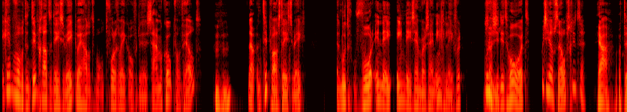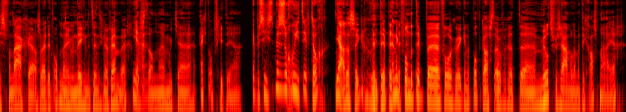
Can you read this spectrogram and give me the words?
Ik heb bijvoorbeeld een tip gehad deze week. Wij hadden het bijvoorbeeld vorige week over de samenkoop van Veld. Mhm. Nou, een tip was deze week. Het moet voor in de 1 december zijn ingeleverd. Dus als je dit hoort, moet je heel snel opschieten. Ja, het is vandaag, eh, als wij dit opnemen, 29 november. Ja. Dus dan eh, moet je echt opschieten, ja. Ja, precies. Maar dat is een goede tip, toch? Ja, dat is zeker een goede tip. en ik vond de tip eh, vorige week in de podcast over het mulch verzamelen met de grasmaaier.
